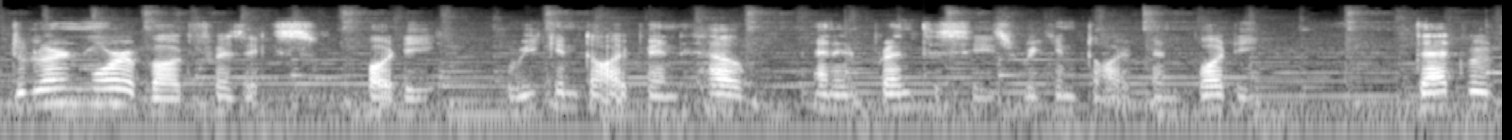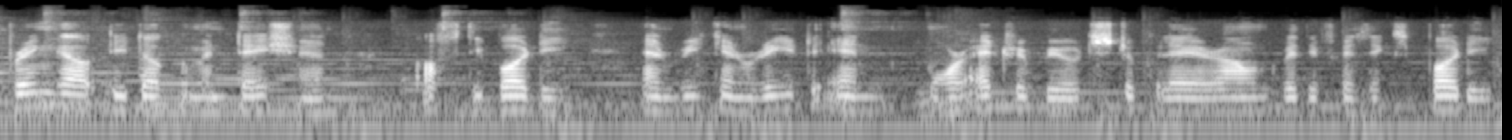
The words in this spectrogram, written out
To learn more about physics body, we can type in help and in parentheses we can type in body. That will bring out the documentation of the body and we can read in more attributes to play around with the physics body.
